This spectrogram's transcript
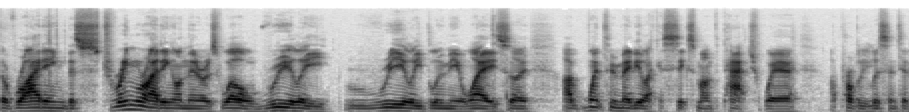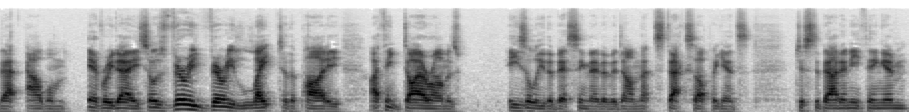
the writing, the string writing on there as well really, really blew me away. So I went through maybe like a six month patch where I probably listened to that album every day. So I was very, very late to the party. I think Diorama's easily the best thing they've ever done. That stacks up against just about anything. And,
